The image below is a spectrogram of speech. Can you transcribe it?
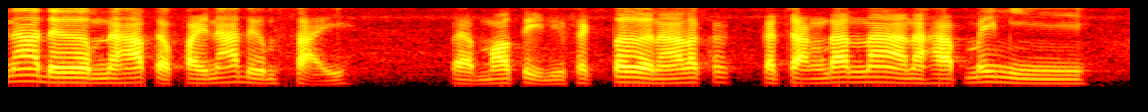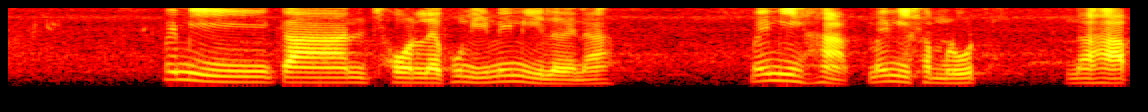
หน้าเดิมนะครับ แต่ไฟหน้าเดิมใสแบบมัลติรีเฟกเตอร์นะแล้วก็กระจังด้านหน้านะครับ ไม่มีไม่มีการชนอะไรพวกนี้ไม่มีเลยนะ ไม่มีหักไม่มีชำรุดนะครับ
